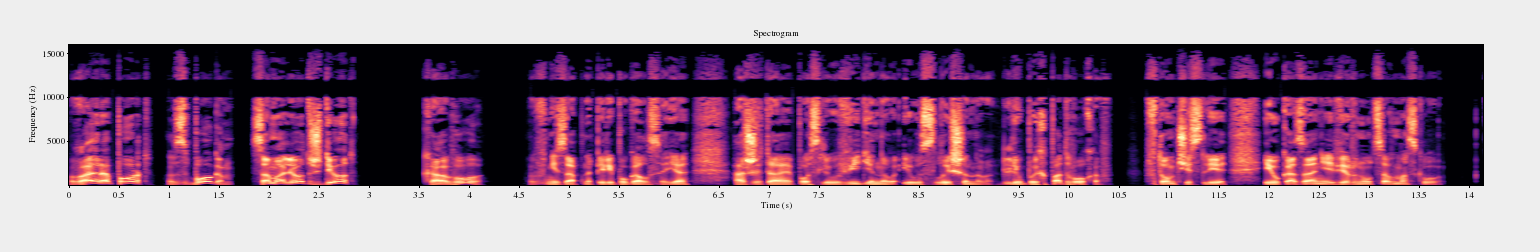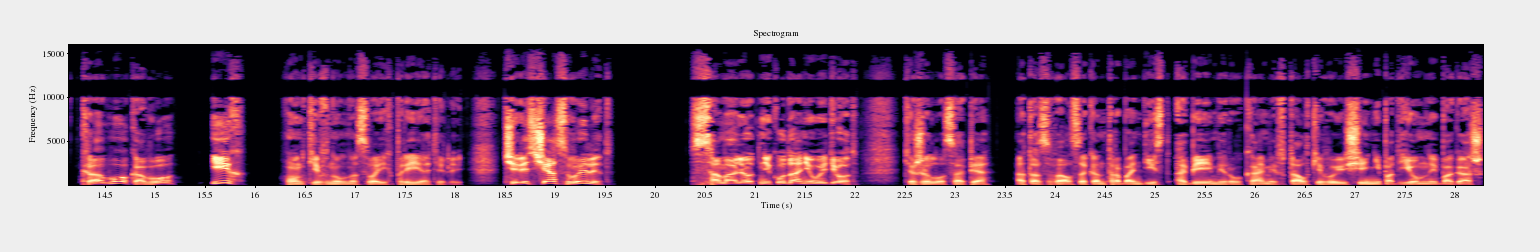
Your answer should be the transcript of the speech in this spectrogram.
«В аэропорт! С Богом! Самолет ждет!» «Кого?» — внезапно перепугался я, ожидая после увиденного и услышанного любых подвохов, в том числе и указания вернуться в Москву. «Кого, кого? Их?» — он кивнул на своих приятелей. «Через час вылет!» «Самолет никуда не уйдет!» — тяжело сопя отозвался контрабандист, обеими руками вталкивающий неподъемный багаж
